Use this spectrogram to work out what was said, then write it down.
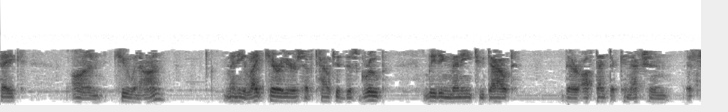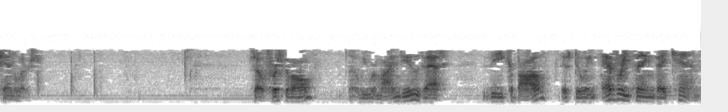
take on QAnon. Many light carriers have touted this group, leading many to doubt their authentic connection as channelers. So, first of all, uh, we remind you that the Cabal is doing everything they can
